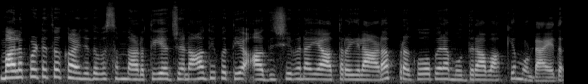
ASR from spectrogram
മലപ്പട്ടത്ത് കഴിഞ്ഞ ദിവസം നടത്തിയ ജനാധിപത്യ അതിജീവന യാത്രയിലാണ് പ്രകോപന മുദ്രാവാക്യം ഉണ്ടായത്.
